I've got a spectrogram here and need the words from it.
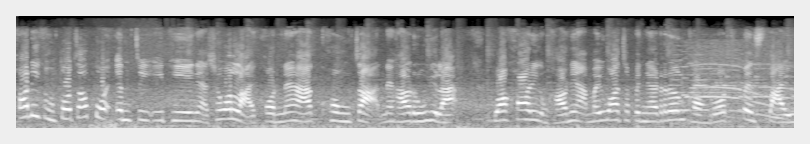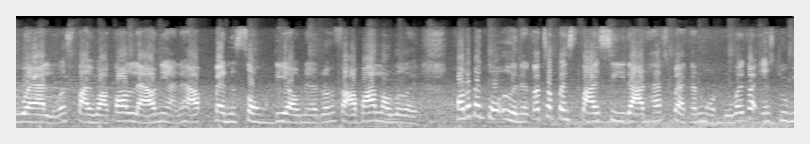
ข้อดีของตัวเจ้าตัว MG EP เนี่ยเชื่อว่าหลายคนนะคะคงจะนะคะรู้อยู่แล้ว ว่าข้อดีของเขาเนี่ยไม่ว่าจะเป็นในเรื่องของรถเป็นสไตล์แวนหรือว่าสไตล์วากอนแล้วเนี่ยนะคะเป็นทรงเดียวในรถไฟฟ้าบ้านเราเลย เพราะถ้าเป็นตัวอื่นเนี่ยก็จะเป็นสไตล์ซีดานแฮชแบ็กกันหมด หรือไม่ก็ SUV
